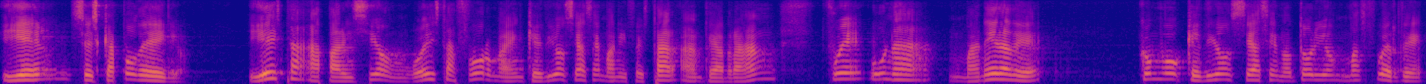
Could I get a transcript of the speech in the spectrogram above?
Y él se escapó de ello. Y esta aparición o esta forma en que Dios se hace manifestar ante Abraham fue una manera de cómo que Dios se hace notorio más fuerte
